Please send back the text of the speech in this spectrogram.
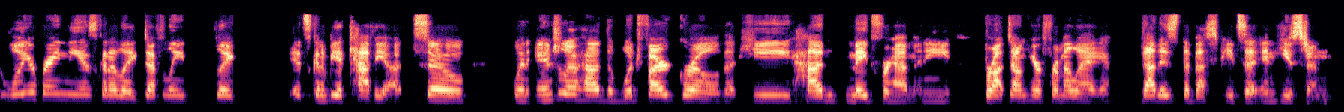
lawyer brain me is gonna like definitely like it's gonna be a caveat. So, when Angelo had the wood fired grill that he had made for him and he brought down here from LA, that is the best pizza in Houston.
